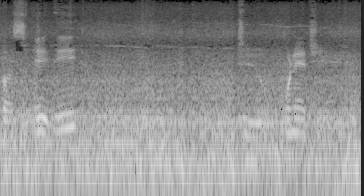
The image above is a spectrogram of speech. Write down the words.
bus 8A to Wenatchee.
